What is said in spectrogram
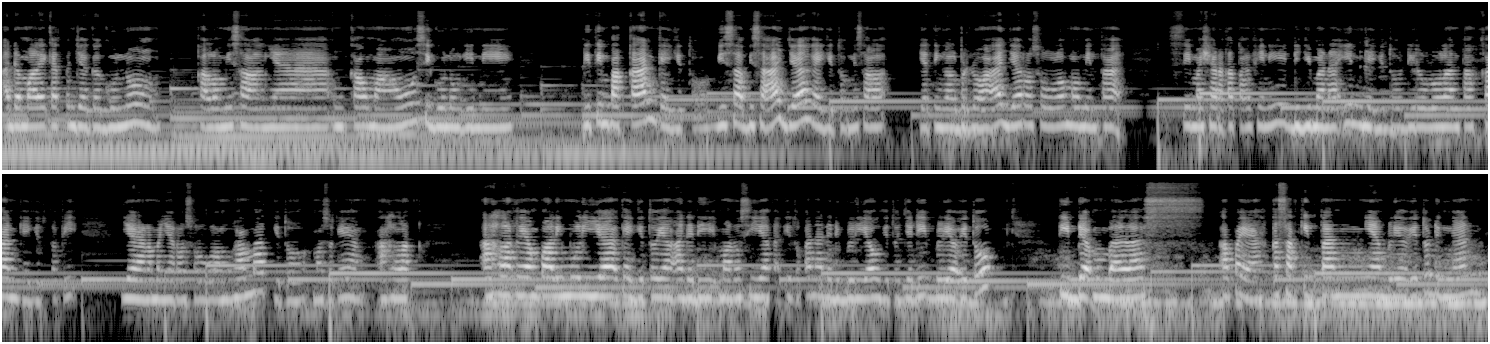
ada malaikat penjaga gunung. Kalau misalnya engkau mau si gunung ini ditimpakan kayak gitu. Bisa bisa aja kayak gitu. Misal ya tinggal berdoa aja Rasulullah mau minta si masyarakat Taif ini digimanain kayak gitu dilululantakan kayak gitu. Tapi ya namanya Rasulullah Muhammad gitu maksudnya yang ahlak ahlak yang paling mulia kayak gitu yang ada di manusia itu kan ada di beliau gitu. Jadi beliau itu tidak membalas apa ya kesakitannya beliau itu dengan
